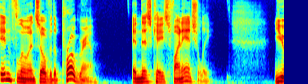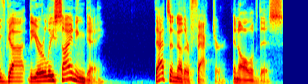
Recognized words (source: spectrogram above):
influence over the program, in this case, financially. You've got the early signing day. That's another factor in all of this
